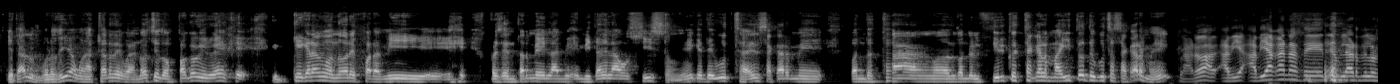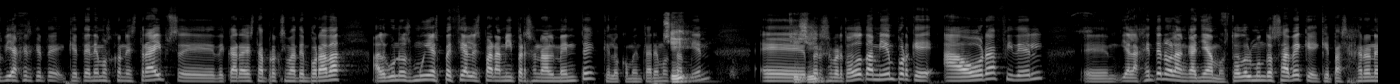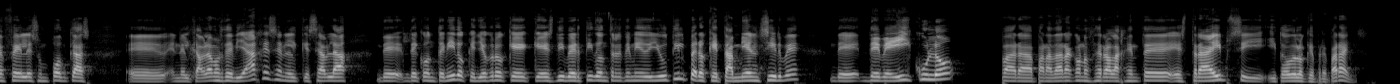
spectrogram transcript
¿Qué tal? Buenos días, buenas tardes, buenas noches, don Paco Virués. Qué, gran honor es para mí eh, presentarme en, la, mitad de la off-season. ¿eh? ¿Qué te gusta, eh? Sacarme cuando están, cuando el circo está calmadito, te gusta sacarme, ¿eh? Claro, había, había ganas de, hablar de los viajes que, tenemos con Stripes eh, de cara a esta próxima temporada. Algunos muy especiales para mí personalmente, que lo comentaremos también. Pero sobre todo también porque ahora, Fidel eh, y a la gente no la engañamos. Todo el mundo sabe que, Pasajero NFL es un podcast eh, en el que hablamos de viajes, en el que se habla de, contenido que yo creo que, es divertido, entretenido y útil, pero que también sirve de, vehículo para, dar a conocer a la gente Stripes y todo lo que preparáis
